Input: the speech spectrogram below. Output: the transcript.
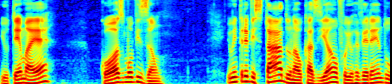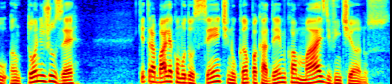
E o tema é Cosmovisão. E o entrevistado na ocasião foi o reverendo Antônio José, que trabalha como docente no campo acadêmico há mais de 20 anos.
